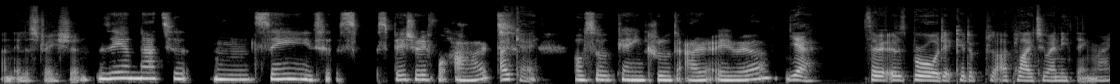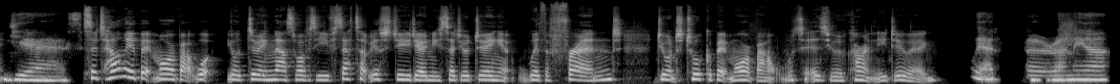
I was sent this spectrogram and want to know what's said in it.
and illustration? They are not um, saying especially for art. Okay. Also, can include other area. Yeah. So it was broad, it could apply to anything, right? Yes. So tell me a bit more about what you're doing now. So obviously you've set up your studio and you said you're doing it with a friend. Do you want to talk a bit more about what it is you're currently doing? We are uh, running a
